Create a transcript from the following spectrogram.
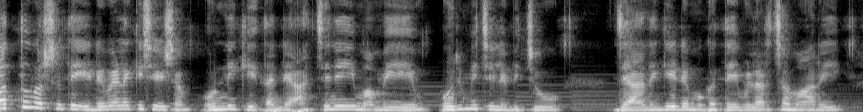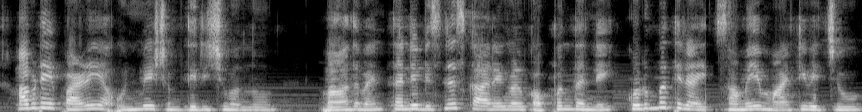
പത്തു വർഷത്തെ ഇടവേളയ്ക്ക് ശേഷം ഉണ്ണിക്ക് തന്റെ അച്ഛനെയും അമ്മയെയും ഒരുമിച്ച് ലഭിച്ചു. ജാനകിയുടെ മുഖത്തെ വിളർച്ച മാറി അവിടെ പഴയ ഉന്മേഷം തിരിച്ചു വന്നു. മാധവൻ തന്റെ ബിസിനസ് കാര്യങ്ങൾക്കൊപ്പം തന്നെ കുടുംബത്തിനായി സമയം മാറ്റിവെച്ചു.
